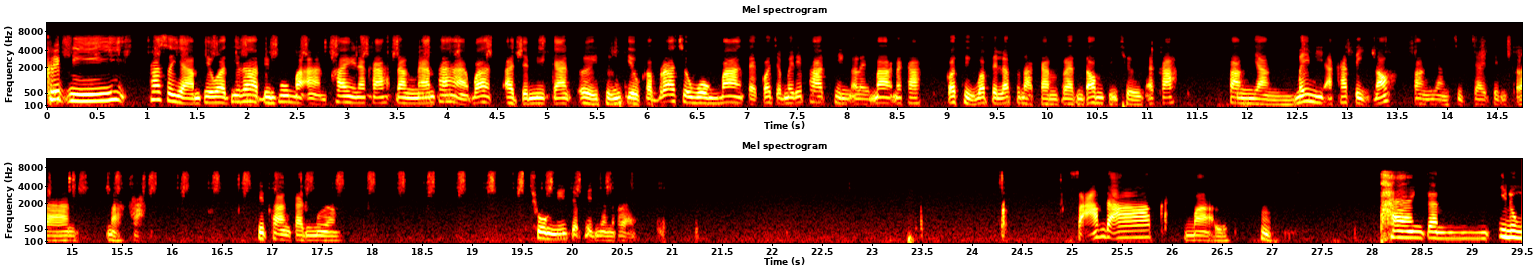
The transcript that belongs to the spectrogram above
คลิปนี้พระสยามเทวาธิราชเป็นผู้มาอ่านไพ่นะคะ ดังนั้นถ้าหากว่าอาจจะมีการเอ่ยถึงเกี่ยวกับราชวงศ์บ้าง แต่ก็จะไม่ได้พาดพิงอะไรมากนะคะ ก็ถือว่าเป็นลักษณะการแรนดอมเฉยๆนะคะ ฟังอย่างไม่มีอคติเนาะฟังอย่างจิตใจเป็นกลางมาค่ะ ทิศทางการเมือง ช่วงนี้จะเป็นอย่างไรสามดาบมาเลยแทงกันอินุง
